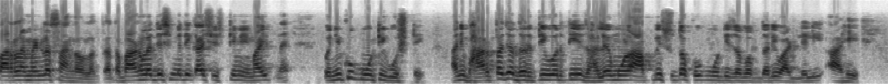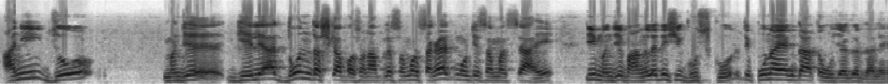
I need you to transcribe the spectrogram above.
पार्लमेंटला सांगावं लागतं. आता बांगलादेशमध्ये काय सिस्टीम आहे माहीत नाही पण ही खूप मोठी गोष्ट आहे. आणि भारताच्या धर्तीवरती झाल्यामुळं आपली सुद्धा खूप मोठी जबाबदारी वाढलेली आहे. आणि जो म्हणजे गेल्या दोन दशकापासून आपल्यासमोर सगळ्यात मोठी समस्या आहे ती म्हणजे बांगलादेशी घुसखोर ते पुन्हा एकदा आता उजागर झालंय.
